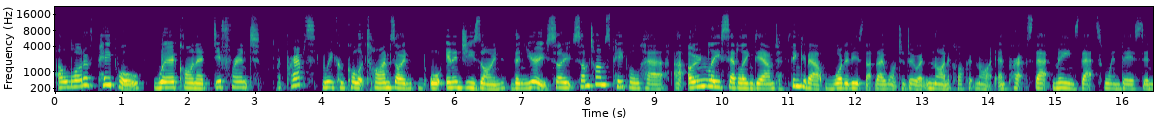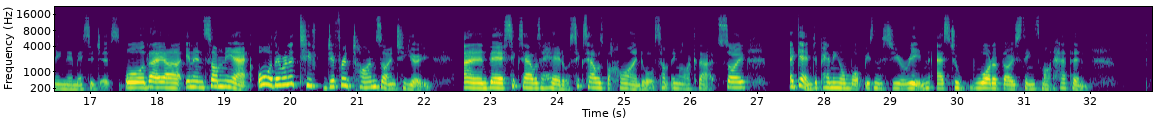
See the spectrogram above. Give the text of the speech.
a lot of people work on a different perhaps we could call it time zone or energy zone than you. So sometimes people are only settling down to think about what it is that they want to do at nine o'clock at night. And perhaps that means that's when they're sending their messages. Or they are in insomniac, or they're in a tif- different time zone to you and they're six hours ahead or six hours behind or something like that. So again, depending on what business you're in as to what of those things might happen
